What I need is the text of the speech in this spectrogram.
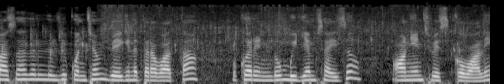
మసాలా దినుసులు కొంచెం వేగిన తర్వాత ఒక రెండు మీడియం సైజు ఆనియన్స్ వేసుకోవాలి.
